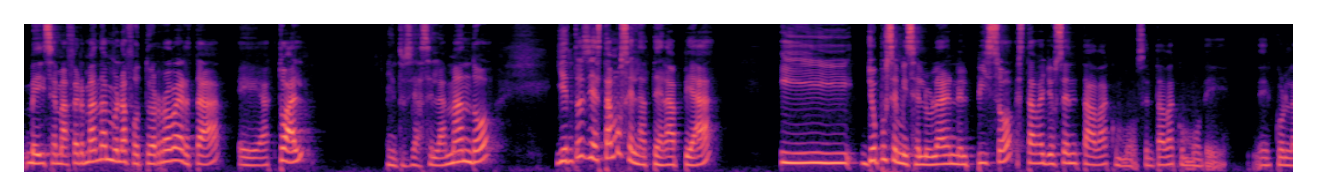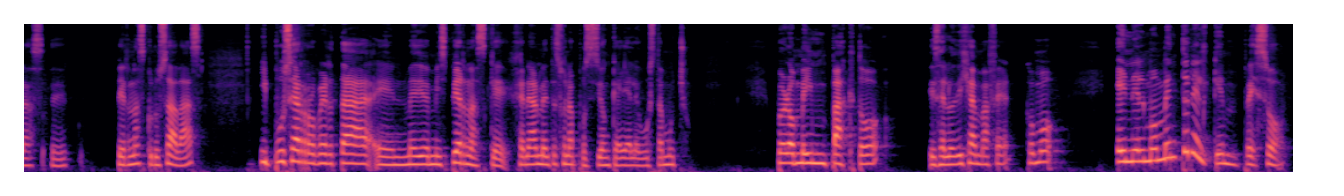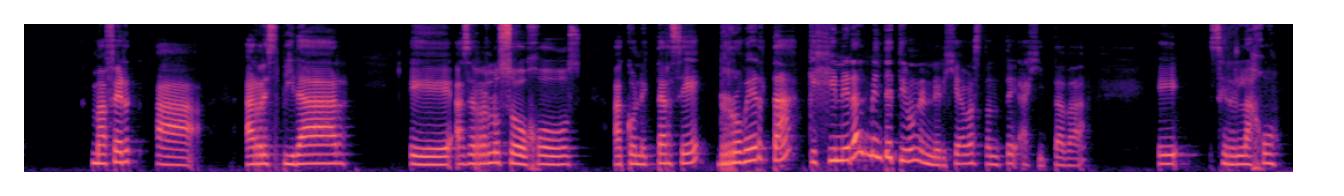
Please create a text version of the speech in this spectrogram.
me dice, Mafer, mándame una foto de Roberta eh, actual. Entonces ya se la mando. Y entonces ya estamos en la terapia y yo puse mi celular en el piso. Estaba yo sentada, como sentada como de, eh, con las eh, piernas cruzadas y puse a Roberta en medio de mis piernas, que generalmente es una posición que a ella le gusta mucho. Pero me impactó, y se lo dije a Mafer, como en el momento en el que empezó Mafer a, a respirar, eh, a cerrar los ojos, a conectarse, Roberta, que generalmente tiene una energía bastante agitada, eh, se relajó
